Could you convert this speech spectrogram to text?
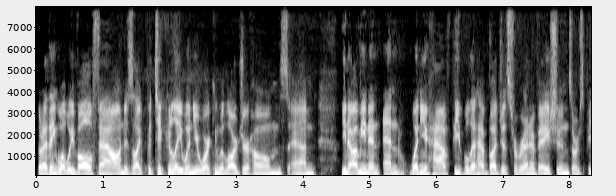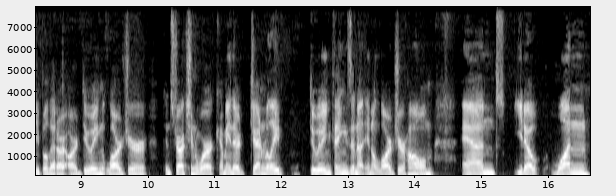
But I think what we've all found is like, particularly when you're working with larger homes, and you know, I mean, and and when you have people that have budgets for renovations or people that are are doing larger construction work, I mean, they're generally doing things in a in a larger home, and you know, one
